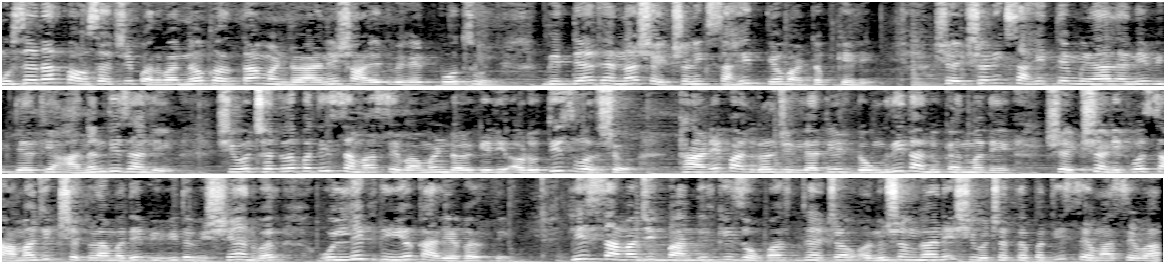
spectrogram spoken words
मुसळधार पावसाची पर्वा न करता मंडळाने शाळेत वेळेत पोहोचून विद्यार्थ्यांना शैक्षणिक साहित्य वाटप केले. शैक्षणिक साहित्य मिळाल्याने विद्यार्थी आनंदी झाले. शिवछत्रपती समाजसेवा मंडळ गेली अडोतीस वर्ष ठाणे पालघर जिल्ह्यातील डोंगरी तालुक्यांमध्ये शैक्षणिक व सामाजिक क्षेत्रामध्ये विविध विषयांवर उल्लेखनीय कार्य करते. ही सामाजिक बांधिलकी जोपासण्याच्या अनुषंगाने शिवछत्रपती समाजसेवा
